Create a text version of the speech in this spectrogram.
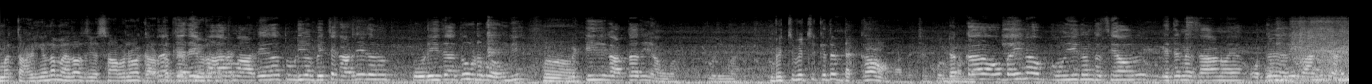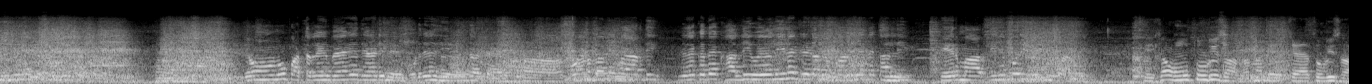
ਮੈਂ ਤਾਂ ਹੀ ਕਹਿੰਦਾ ਮੈਂ ਤਾਂ ਜਿਸ ਹਿਸਾਬ ਨਾਲ ਕਰਦਾ ਜਦੇ ਬਾਹਰ ਮਾਰਦੀ ਆ ਤਾਂ ਤੂੜੀ ਵਿੱਚ ਕੱਢਦੀ ਤਾਂ ਤੂੜੀ ਦਾ ਧੂੜ ਪਊਗੀ ਹਾਂ। ਮਿੱਟੀ ਦੀ ਕਰਦਾ ਦੀ ਜਾਊਗਾ ਤੂੜੀ ਮੈਂ ਵਿੱਚ ਵਿੱਚ ਕਿਤੇ ਡੱਕਾ ਆਉਂਦਾ ਵਿੱਚ ਕੋਈ। ਡੱਕਾ ਉਹ ਬਈ ਨਾ ਉਹੀ ਤੁਹਾਨੂੰ ਦੱਸਿਆ ਉਹ ਜਿੱਦਣ ਨੁਕਸਾਨ ਹੋਇਆ ਉਦੋਂ ਸਾਡੀ ਗਾੜੀ ਚੜ ਗਈ। ਨੇ ਜੋ ਉਹਨੂੰ ਪੱਟ ਲੈਣ ਬਹਿ ਕੇ ਦਿਹਾੜੀ ਲੈ ਫੁੱਟਦੇ ਸੀ ਇਹਦਾ ਟਾਇਰ ਹਾਂ ਹੁਣ ਤਾਂ ਨਹੀਂ। ਮਾਰਦੀ। ਜਦੋਂ ਕਦੇ ਖਾਲੀ ਹੋ ਜਾਂਦੀ ਨਾ ਗੇੜਾ ਲਈ ਜਾਂਦੇ ਖਾਲੀ ਫੇਰ ਮਾਰਦੀ ਹੈ ਭਰੀ ਹੋਈ ਨਹੀਂ ਮਾਰਦੀ ਠੀਕ ਆ ਹੁਣ ਤੂੜੀ ਆ ਮੈਂ ਦੇਖ ਕੇ ਆਇਆ ਤੂੜੀ ਆ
